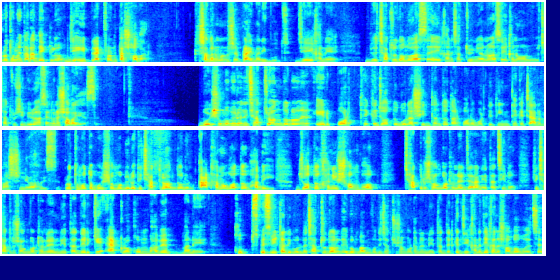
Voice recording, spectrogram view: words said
প্রথমে তারা দেখল যে এই প্ল্যাটফর্মটা সবার সাধারণ মানুষের প্রাইমারি বুঝ। যে এখানে ছাত্র দলও আছে, এখানে ছাত্র ইউনিয়নও আছে এখানে ছাত্র শিবিরও আছে, এখানে সবাই আছে। বৈষম্য বিরোধী ছাত্র আন্দোলনের এরপর থেকে যতগুলো সিদ্ধান্ত তার পরবর্তী তিন থেকে চার মাস নেওয়া হয়েছে। প্রথমত বৈষম্য বিরোধী ছাত্র আন্দোলন। কাঠামোগতভাবেই যতখানি সম্ভব ছাত্র সংগঠনের যারা নেতা ছিল, সেই ছাত্র সংগঠনের নেতাদেরকে একরকমভাবে মানে খুব স্পেসিফিক্যালি বললে ছাত্রদল এবং বামপন্থী ছাত্র সংগঠনের নেতাদেরকে যেখানে যেখানে সম্ভব হয়েছে,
